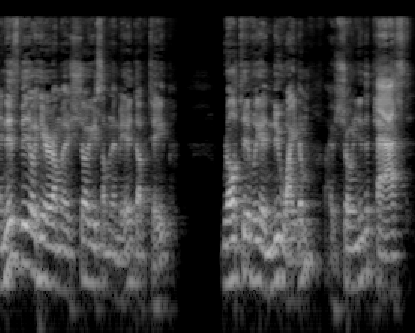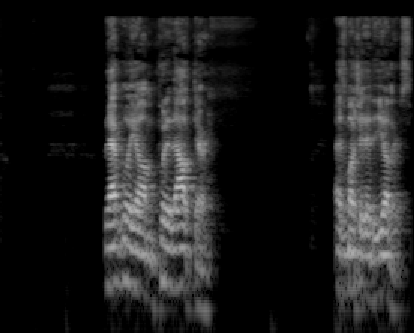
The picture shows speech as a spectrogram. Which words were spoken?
In this video here, I'm going to show you something I made of duct tape. Relatively a new item. I've shown you in the past. But that really um, put it out there as much as I did the others.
